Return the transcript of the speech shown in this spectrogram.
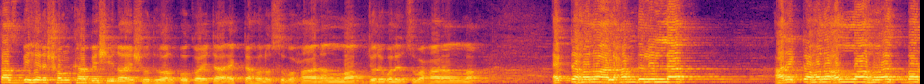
তাসবিহের সংখ্যা বেশি নয়, শুধু অল্প কয়টা। একটা হলো সুবহান আল্লাহ জোরে বলেন সুবহান আল্লাহ একটা হলো আলহামদুলিল্লাহ, আরেকটা হলো আল্লাহ আকবার,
